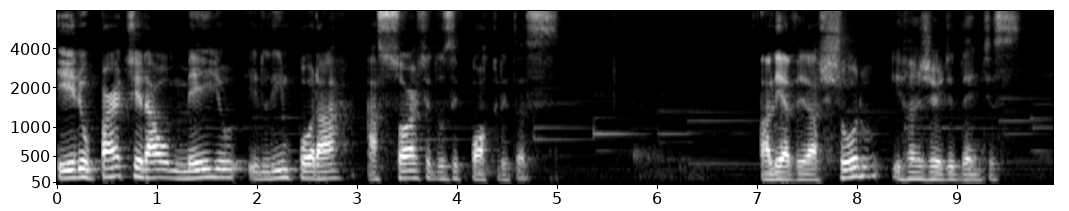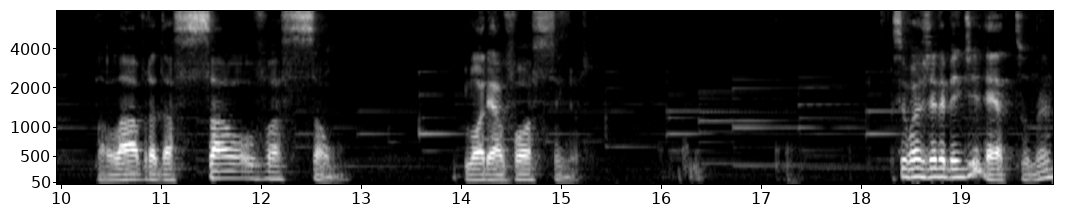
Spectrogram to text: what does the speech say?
Ele o partirá ao meio e lhe imporá a sorte dos hipócritas. Ali haverá choro e ranger de dentes. Palavra da salvação. Glória a vós, Senhor. Esse evangelho é bem direto, né?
